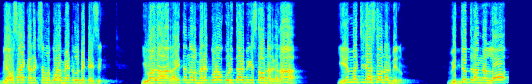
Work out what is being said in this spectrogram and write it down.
వ్యవసాయ కనెక్షన్లకు కూడా మీటర్లు పెట్టేసి ఇవాళ రైతన్నల మెడకు కూడా ఒక ఉడితాడు బిగిస్తూ ఉన్నారు కదా? ఏం మంచి చేస్తూ ఉన్నారు మీరు? విద్యుత్ రంగంలో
